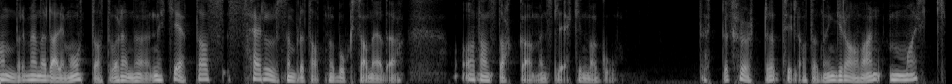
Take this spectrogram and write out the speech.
Andre mener derimot at det var denne Niketas selv som ble tatt med buksa nede, og at han stakk av mens leken var god. Dette førte til at denne graveren, Mark,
